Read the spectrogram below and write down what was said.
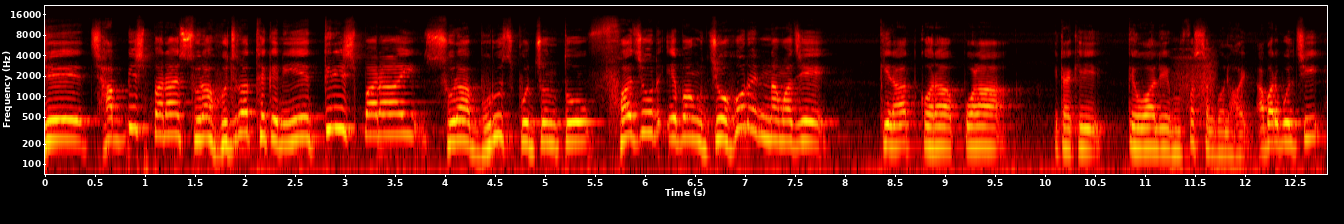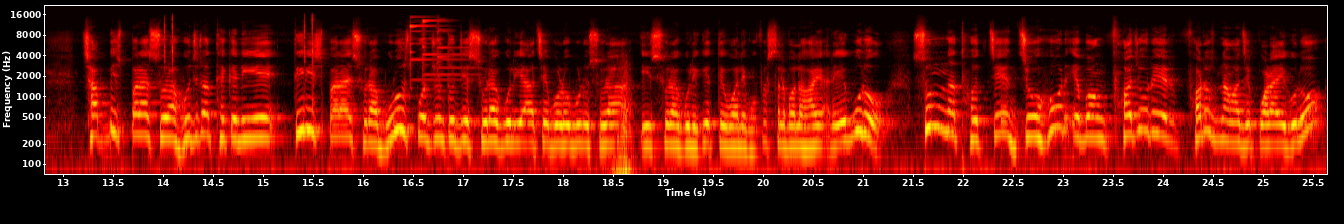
যে ২৬ পাড়ায় সুরা হুজরত থেকে নিয়ে ৩০ পাড়ায় সুরা বুরুজ পর্যন্ত ফজর এবং জোহরের নামাজে কেরাত করা, পড়া, এটাকে দেওয়ালে মুফাসল বলা হয়। আবার বলছি ২৬ পাড়া সুরা হুজরত থেকে নিয়ে ৩০ পাড়ায় সুরা বুরুজ পর্যন্ত যে সুরাগুলি আছে, বড় বড় সুরা, এই সুরাগুলিকে তেওয়ালে মুফাসল বলা হয়। আর এগুলো সুন্নাত হচ্ছে জোহর এবং ফজরের ফরজ নামাজে পড়া এগুলো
